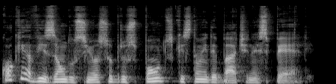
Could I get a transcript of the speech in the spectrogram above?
Qual é a visão do senhor sobre os pontos que estão em debate nesse PL?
